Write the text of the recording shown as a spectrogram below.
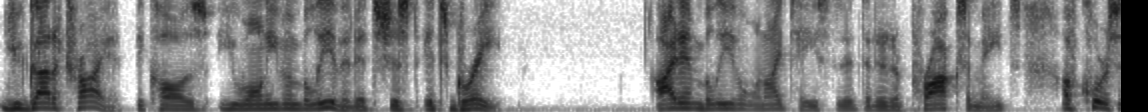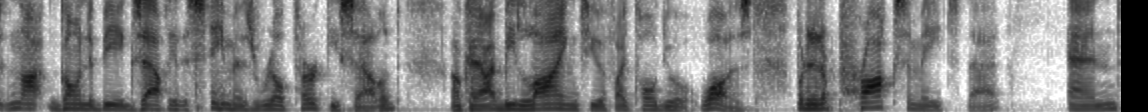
you got to try it because you won't even believe it. It's just it's great. I didn't believe it when I tasted it that it approximates. Of course, it's not going to be exactly the same as real turkey salad. Okay, I'd be lying to you if I told you it was, but it approximates that and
